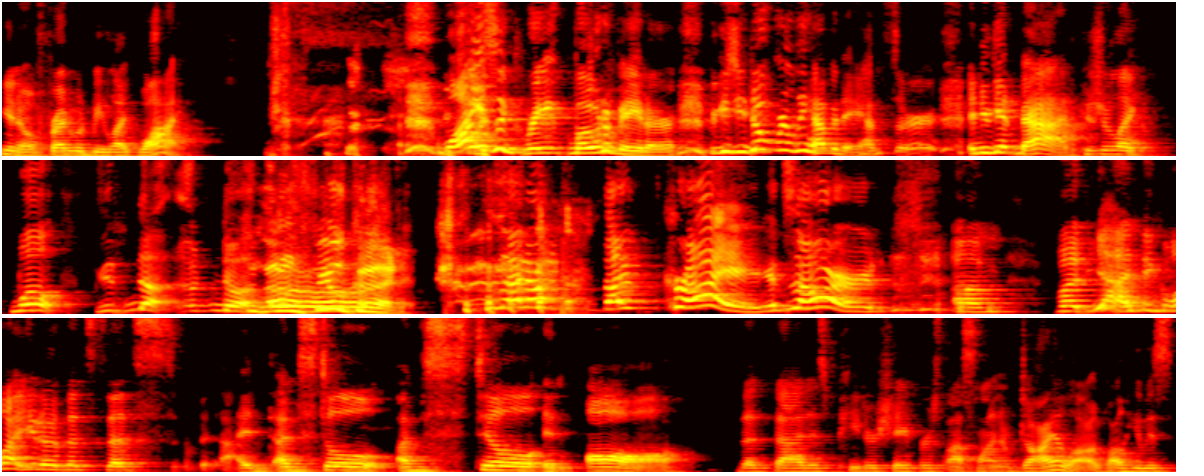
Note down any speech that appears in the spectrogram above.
You know, Fred would be like, why? why is a great motivator because you don't really have an answer and you get mad because you're like, well, no, no, I don't feel good. I don't. I'm crying. It's hard. Um, but yeah, I think why you know that's that's I, I'm still I'm still in awe that that is Peter Shaffer's last line of dialogue while he was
